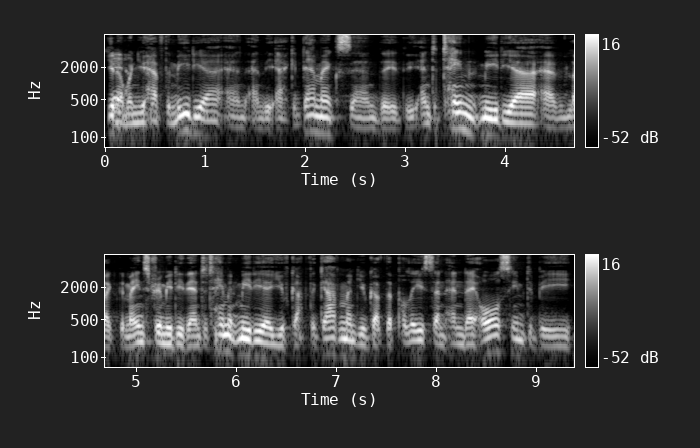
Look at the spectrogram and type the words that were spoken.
you know, when you have the media and, and the academics and the, the entertainment media and like the mainstream media, the entertainment media, you've got the government, you've got the police, and, and they all seem to be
